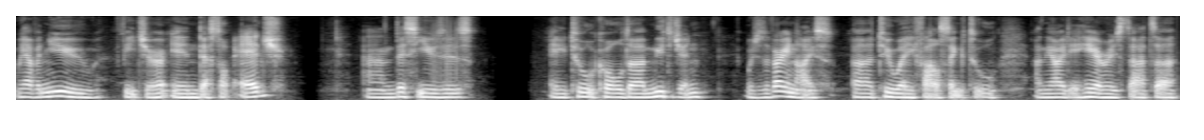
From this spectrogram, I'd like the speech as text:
we have a new feature in Desktop Edge. And this uses a tool called uh, Mutagen, which is a very nice uh, two-way file sync tool. And the idea here is that uh,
